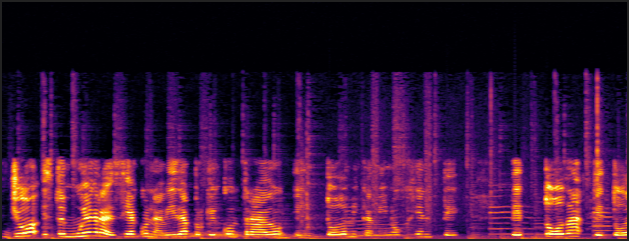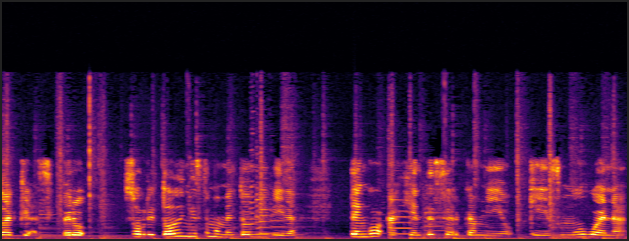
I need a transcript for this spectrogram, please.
yo estoy muy agradecida con la vida porque he encontrado en todo mi camino gente de toda, de toda clase, pero sobre todo en este momento de mi vida, tengo a gente cerca mío que es muy buena,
